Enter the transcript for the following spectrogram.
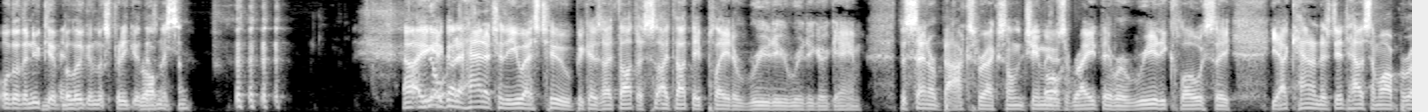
Although the new kid And Balogun looks pretty good, doesn't he? Uh, I, You know- I got to hand it to the U.S. too because I thought this. I thought they played a really, really good game. The center backs were excellent. Jimmy was right; they were really close. They, yeah, Canada did have some oppor-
